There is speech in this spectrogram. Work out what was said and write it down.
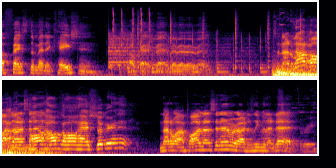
affects the medication. Okay, bet, bet, bet, bet, bet. So now do Not all, I all to them? alcohol has sugar in it? Now do I apologize to them or do I just leave it at that? Three.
